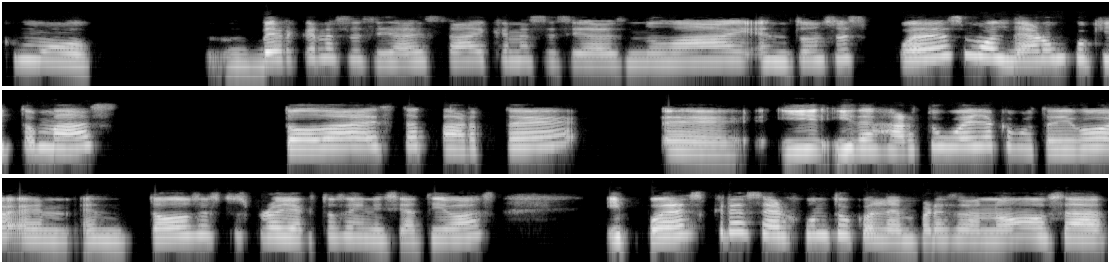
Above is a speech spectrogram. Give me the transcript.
como ver qué necesidades hay, qué necesidades no hay. Entonces puedes moldear un poquito más toda esta parte eh, y, dejar tu huella, como te digo, en, en todos estos proyectos e iniciativas y puedes crecer junto con la empresa, ¿no? O sea,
